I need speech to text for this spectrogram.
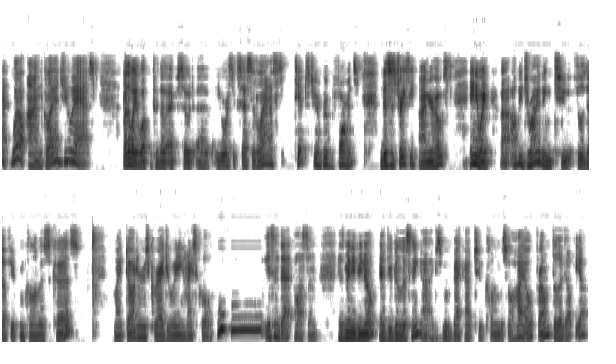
that? Well, I'm glad you asked. By the way, welcome to another episode of Your Success at Last Tips to Improve Performance. This is Tracy. I'm your host. Anyway, uh, I'll be driving to Philadelphia from Columbus because my daughter is graduating high school. Woohoo! Isn't that awesome? As many of you know, if you've been listening, I just moved back out to Columbus, Ohio from Philadelphia.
